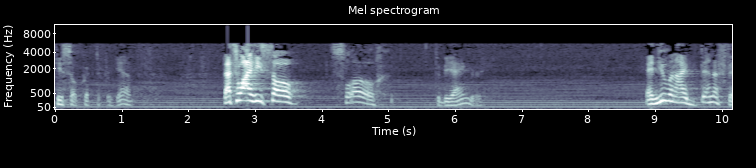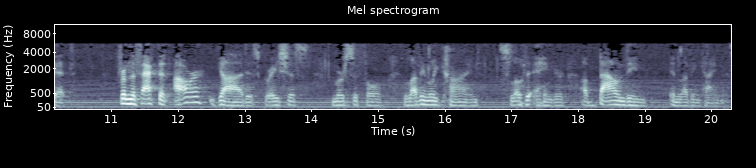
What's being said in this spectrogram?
He's so quick to forgive. That's why He's so slow to be angry. And you and I benefit from the fact that our God is gracious, merciful, lovingly kind, slow to anger, abounding in loving kindness.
